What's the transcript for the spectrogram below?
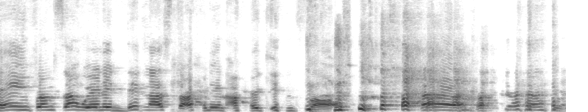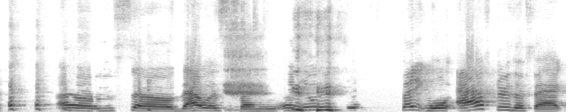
came from somewhere and it did not start in Arkansas. um, um, so that was funny. And it was funny. Well, after the fact,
